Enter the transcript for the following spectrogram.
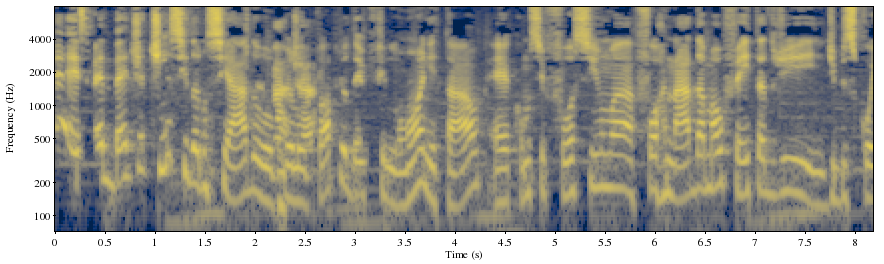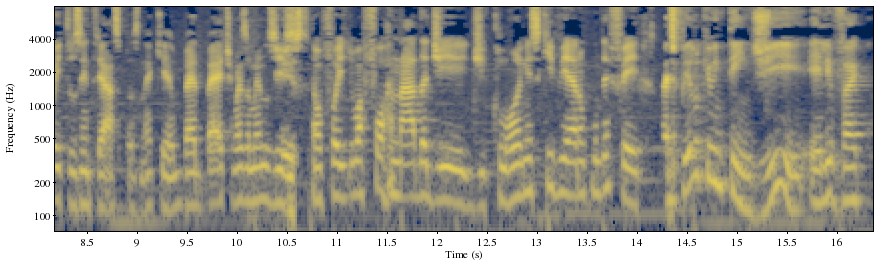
É, esse Bad Batch já tinha sido anunciado Ah, pelo já? próprio Dave Filoni e tal. É como se fosse uma fornada mal feita de, de biscoitos, entre aspas, né? Que o Bad Batch é mais ou menos isso. Isso. Então foi uma fornada de, de clones que vieram com defeito. Mas pelo que eu entendi, ele vai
